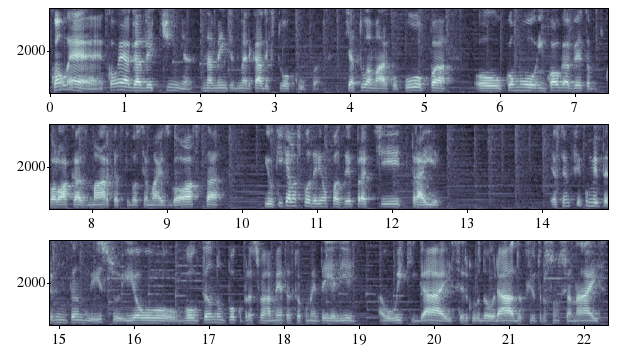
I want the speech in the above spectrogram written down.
Qual é qual é a gavetinha na mente do mercado que tu ocupa? Que a tua marca ocupa? Ou como em qual gaveta tu coloca as marcas que você mais gosta? E o que, que elas poderiam fazer para te trair? Eu sempre fico me perguntando isso e eu voltando um pouco para as ferramentas que eu comentei ali, o Wikigai, Círculo Dourado, filtros funcionais,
